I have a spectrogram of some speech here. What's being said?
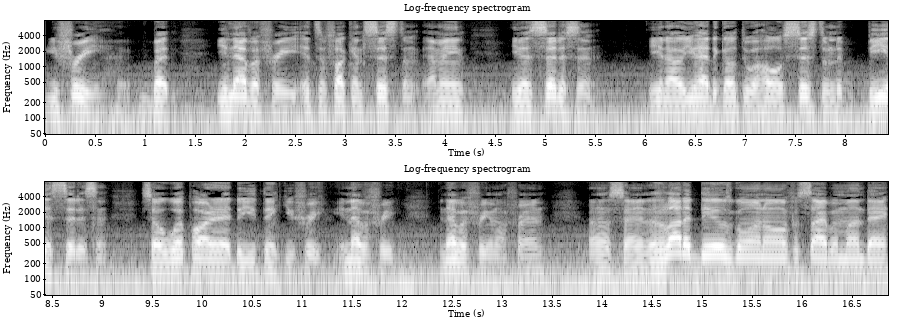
you're free, but you're never free. It's a fucking system. I mean, you're a citizen. You know, you had to go through a whole system to be a citizen. So, what part of that do you think you're free? You're never free. You're never free, my friend. You know what I'm saying? There's a lot of deals going on for Cyber Monday.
